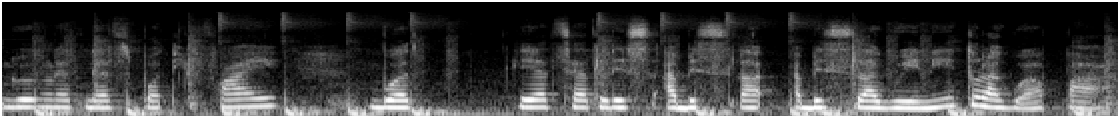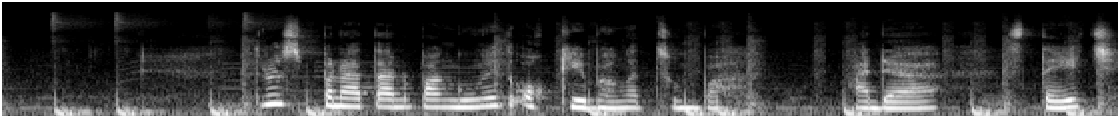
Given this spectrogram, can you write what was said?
Gue ngeliat-ngeliat Spotify buat lihat setlist abis abis lagu ini itu lagu apa. Terus penataan panggungnya itu oke okay banget sumpah. Ada stage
